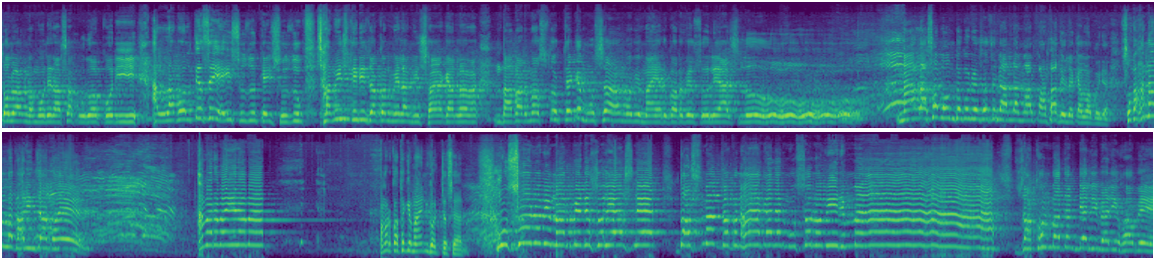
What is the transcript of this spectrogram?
চলো, আমরা মনের আশা পুরো করি। আল্লাহ বলতেছে, এই সুযোগ এই সুযোগ। স্বামী স্ত্রী যখন মেলামিশ হয়ে গেল, বাবার মস্তক থেকে মুসা নবী মায়ের গর্ভে চলে আসলো। মাল আসা বন্ধ করে এসেছিল, আল্লাহ মাল পাঠা দিল কেমন করে সুবাহান আল্লাহ বাড়ির যা কয়েন আমার ভাইয়ের আমার। আমার কথা কি মাইন্ড করতেছেন? মুসনবী মার পেটে চলে আসলেন দশ যখন হয়ে গেলেন মুসনবীর মা। যখন বাদান ডেলিভারি হবে,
